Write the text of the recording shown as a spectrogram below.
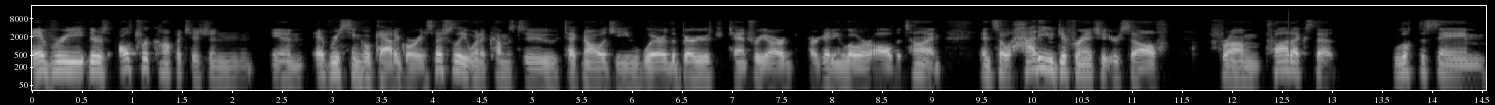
every there's ultra competition in every single category, especially when it comes to technology, where the barriers to entry are are getting lower all the time. And so, how do you differentiate yourself from products that look the same,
